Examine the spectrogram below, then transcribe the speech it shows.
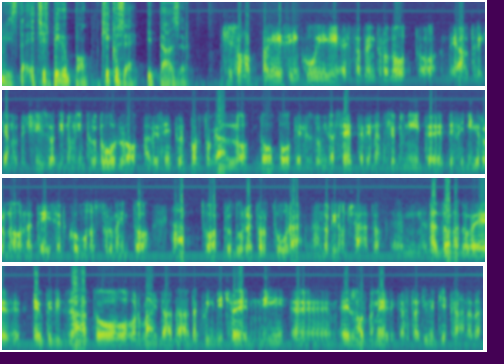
intervista e ci spiega un po' che cos'è il taser. Ci sono paesi in cui è stato introdotto e altri che hanno deciso di non introdurlo, ad esempio il Portogallo dopo che nel 2007 le Nazioni Unite definirono la taser come uno strumento apto a produrre tortura hanno rinunciato. Ehm, la zona dove è utilizzato ormai da, da, da 15 anni eh, è il Nord America, Stati Uniti e Canada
